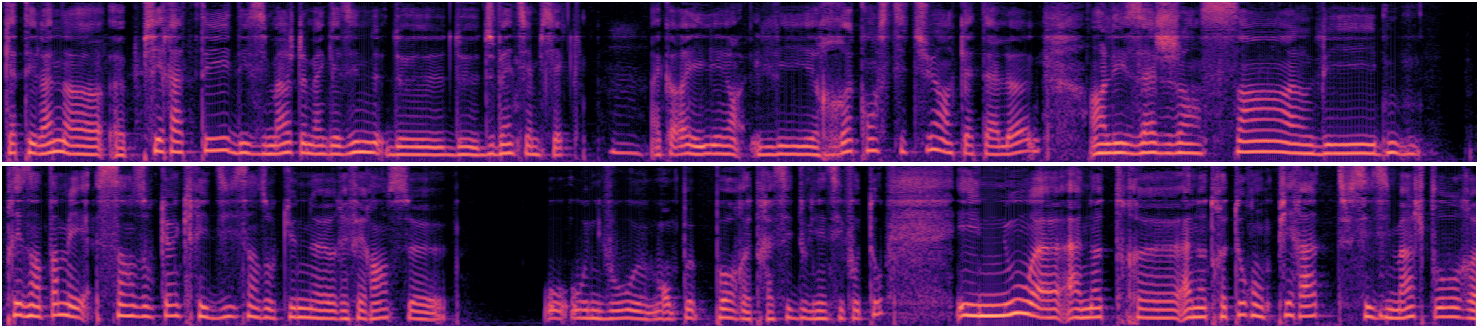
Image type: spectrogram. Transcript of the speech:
Catellan a, a piraté des images de magazines de, de- du 20e siècle. Mm. D'accord? Il, il les reconstitue en catalogue en les agençant, en les présentant, mais sans aucun crédit, sans aucune euh, référence euh, au, au niveau, euh, on peut pas retracer d'où viennent ces photos. Et nous, à notre à notre tour, on pirate ces images pour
